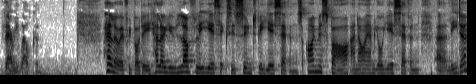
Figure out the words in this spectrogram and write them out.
very welcome. Hello, everybody. Hello, you lovely Year Sixes, soon to be Year Sevens. I'm Miss Barr, and I am your Year Seven uh, leader,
